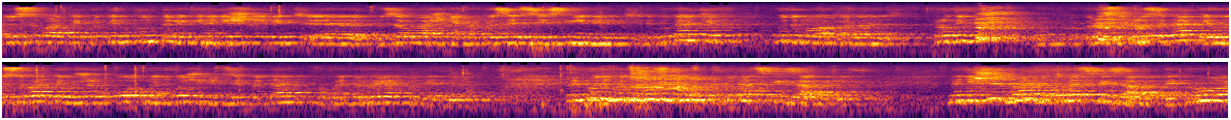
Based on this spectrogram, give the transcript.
Голосувати по тим пунктам, які надійшли від е, зауваження пропозиції зміни від депутатів. Будемо е, про розглядати і голосувати вже по надходженню цих питань до порядку денному. Приходимо до розгляду депутатських запитів. Надійшли два депутатських запити. Про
